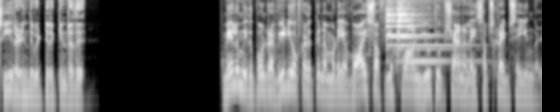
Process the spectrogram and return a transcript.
சீரழிந்து விட்டிருக்கின்றது. மேலும் இது போன்ற வீடியோக்களுக்கு நம்முடைய வாய்ஸ் ஆஃப் யுஹ்வான் யூடியூப் சேனலை சப்ஸ்கிரைப் செய்யுங்கள்.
